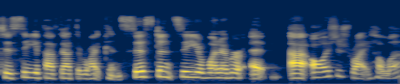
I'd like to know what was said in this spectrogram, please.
to see if I've got the right consistency or whatever, uh, I always just write hello.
